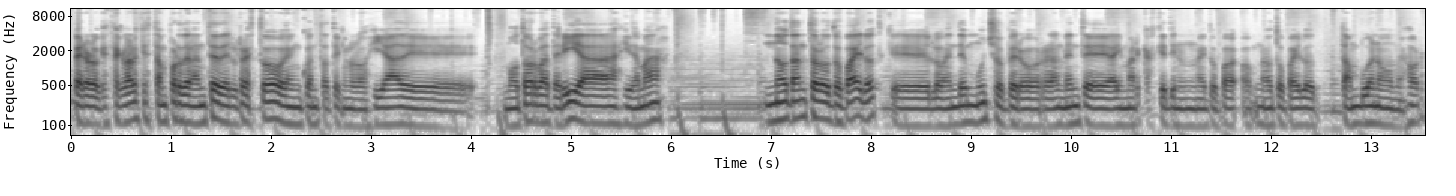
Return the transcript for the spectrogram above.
Pero lo que está claro es que están por delante del resto en cuanto a tecnología de motor, baterías y demás. No tanto el autopilot, que lo venden mucho, pero realmente hay marcas que tienen un, un autopilot tan bueno o mejor.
